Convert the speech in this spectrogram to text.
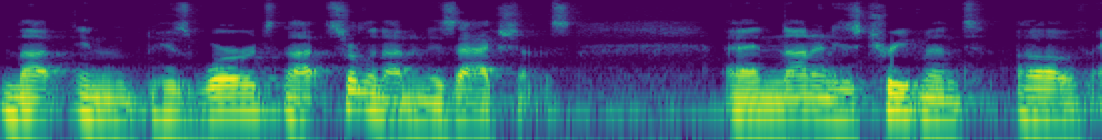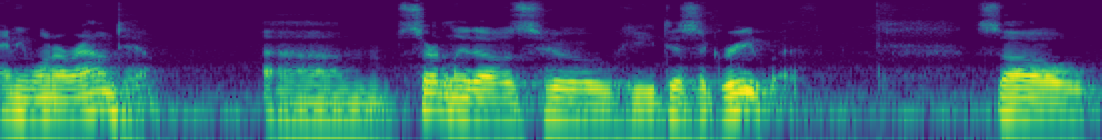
not in his words, not certainly not in his actions, and not in his treatment of anyone around him. Um, certainly those who he disagreed with. So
